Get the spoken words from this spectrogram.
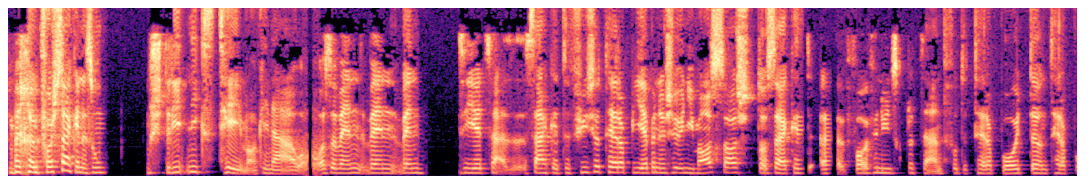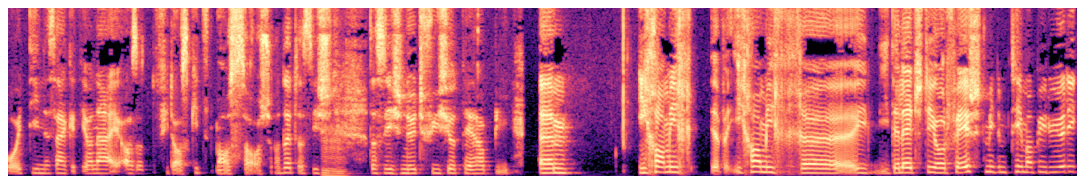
man könnte fast sagen, ein umstrittenes Thema, genau. Also wenn, wenn, wenn Sie jetzt sagen, die Physiotherapie eben eine schöne Massage, da sagen äh, 95 Prozent der Therapeuten und Therapeutinnen sagen, ja nein, also für das gibt es Massage, oder? Das ist, mhm. das ist nicht Physiotherapie. Ähm, ich habe mich, ich habe mich äh, in den letzten Jahren fest mit dem Thema Berührung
